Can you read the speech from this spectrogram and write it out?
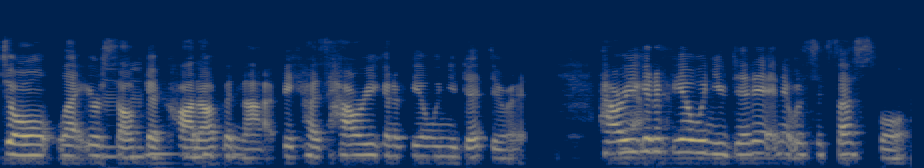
Don't let yourself mm-hmm. get caught up in that because how are you going to feel when you did do it? How are yeah. you going to feel when you did it and it was successful?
